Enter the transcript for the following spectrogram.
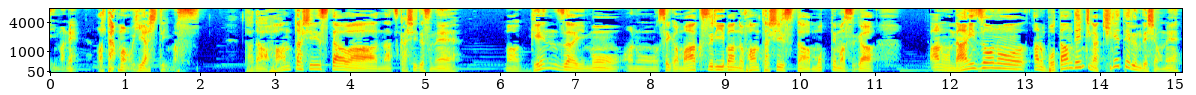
今ね、頭を冷やしています。ただ、ファンタシースターは懐かしいですね。まあ、現在も、あの、セガマーク3版のファンタシースター持ってますが、あの、内蔵の、あの、ボタン電池が切れてるんでしょうね。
